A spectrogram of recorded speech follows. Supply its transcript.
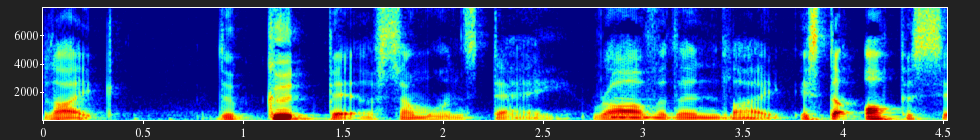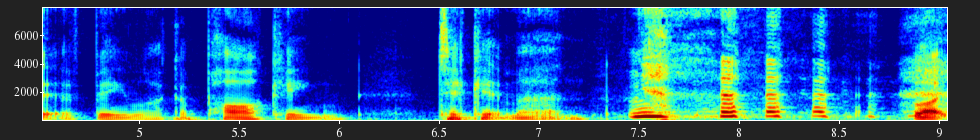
like the good bit of someone's day rather Mm. than like it's the opposite of being like a parking ticket man like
